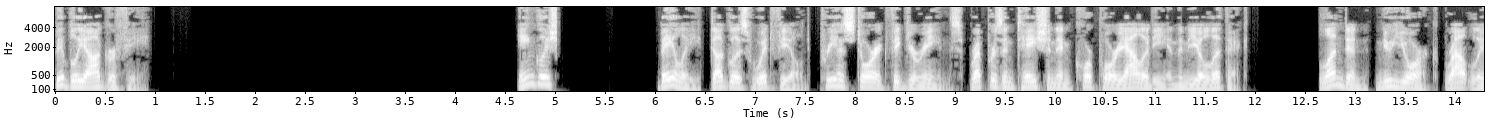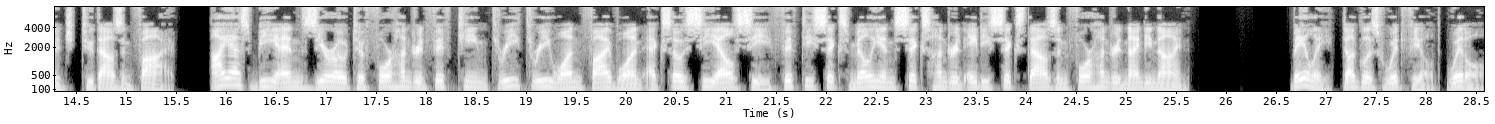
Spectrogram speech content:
Bibliography English Bailey, Douglas Whitfield, Prehistoric Figurines, Representation and Corporeality in the Neolithic. London, New York, Routledge, 2005. ISBN 0-415-33151 XOCLC 56686499 Bailey, Douglas Whitfield, Whittle,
